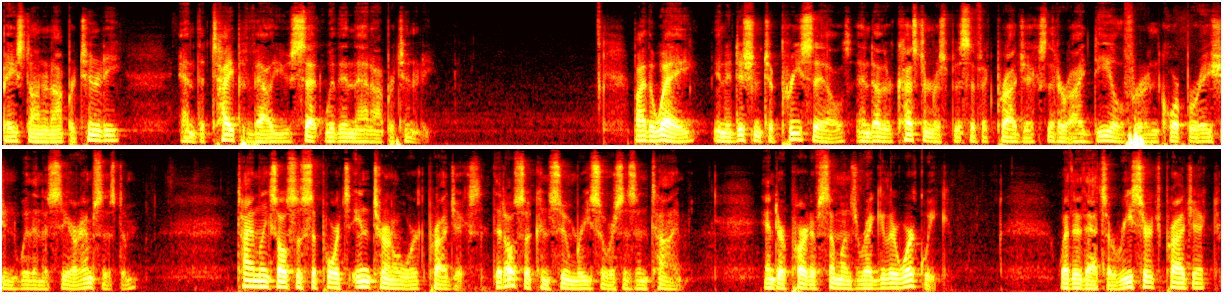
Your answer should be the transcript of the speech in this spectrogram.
based on an opportunity and the type value set within that opportunity. By the way, in addition to pre-sales and other customer-specific projects that are ideal for incorporation within a CRM system, TimeLinx also supports internal work projects that also consume resources and time and are part of someone's regular work week. Whether that's a research project,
